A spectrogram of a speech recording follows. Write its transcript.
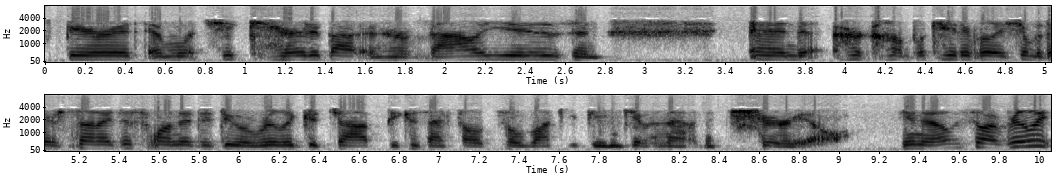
spirit and what she cared about and her values and and her complicated relationship with her son. I just wanted to do a really good job because I felt so lucky being given that material you know so i really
